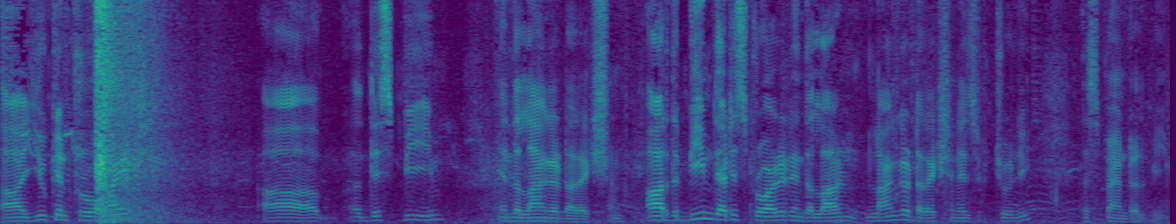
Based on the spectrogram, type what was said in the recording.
uh, you can provide uh, this beam in the longer direction. Or the beam that is provided in the longer direction is actually the spandrel beam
